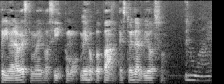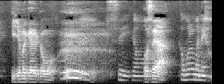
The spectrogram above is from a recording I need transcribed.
primera vez que me dijo así, como me dijo, papá, estoy nervioso. Oh, wow. Y yo me quedé como, Sí, como... o sea, ¿Cómo lo manejo?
